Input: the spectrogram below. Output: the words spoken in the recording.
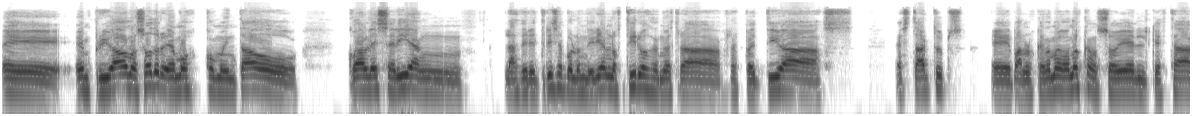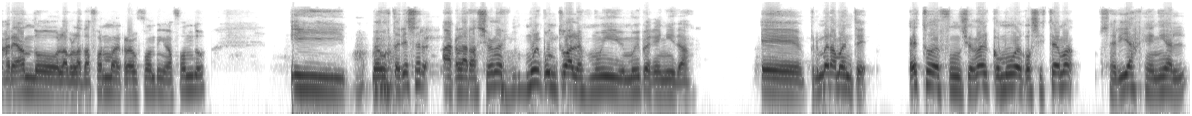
eh, en privado nosotros, ya hemos comentado cuáles serían las directrices por donde irían los tiros de nuestras respectivas startups. Eh, para los que no me conozcan, soy el que está creando la plataforma de crowdfunding a fondo. Y me gustaría hacer aclaraciones muy puntuales, muy, muy pequeñitas. Eh, primeramente, esto de funcionar como un ecosistema sería genial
